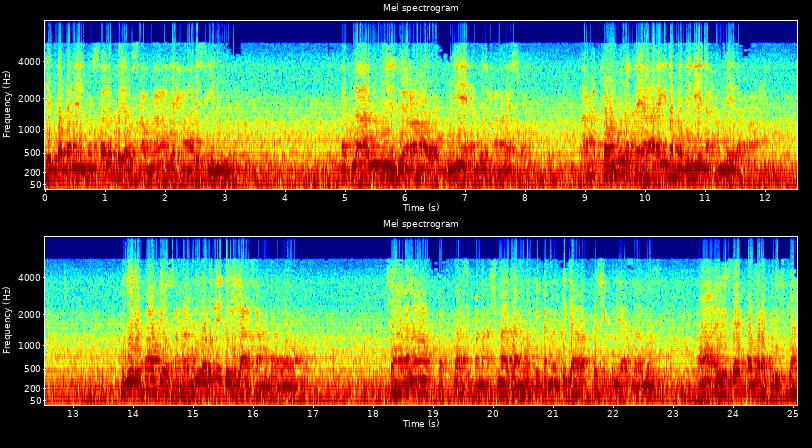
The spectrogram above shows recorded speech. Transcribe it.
چې د بنی المصطلق یو سردار د حارث نوم دی د پلار نوم یې زیرا او کنیه ابو الحارث و هغه قومونه تیارې د مدینه د حمله لپاره حضور پاک او صحابي ورولې کې ویلا شام دا وا چې هغه لا پاسې پناشنا جامو کې کنه تجارت په شکل یا سره بس هغه یو څه خبره پرشتیا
